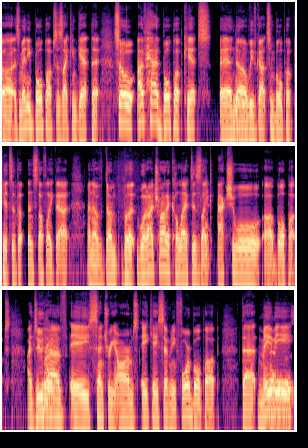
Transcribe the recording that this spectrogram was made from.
uh, as many bullpups as I can get. That so I've had bullpup kits, and uh, Mhm. we've got some bullpup kits and, th- and stuff like that. And I've done, but what I try to collect is like actual uh, bullpups. I do Right. have a Century Arms AK seventy four bullpup that maybe. Yeah,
